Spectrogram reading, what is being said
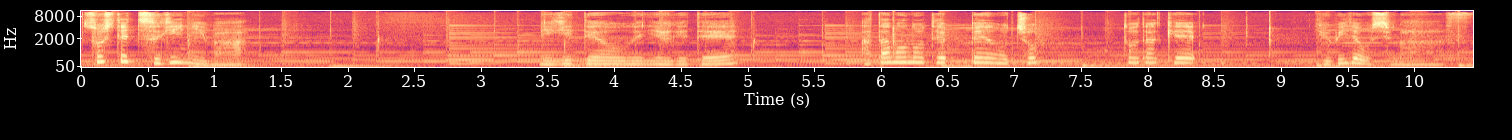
そして次には右手を上に上げて頭のてっぺんをちょっとだけ指で押します。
